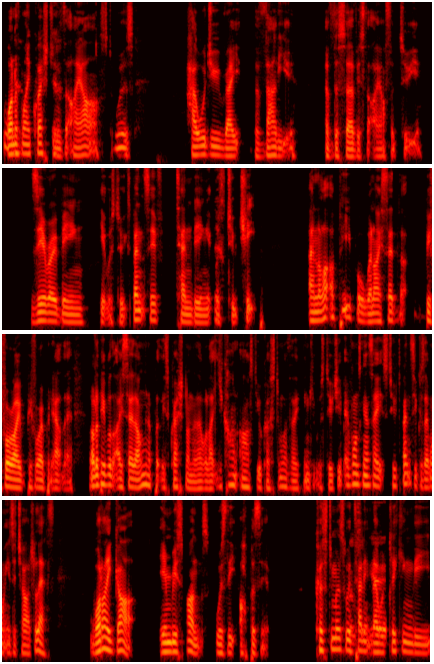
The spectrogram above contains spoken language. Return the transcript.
One of my questions that I asked was, "How would you rate the value of the service that I offered to you?" Zero being it was too expensive, ten being it was too cheap. And a lot of people, when I said that before I before I put it out there, a lot of people that I said I'm going to put this question on there, they were like, "You can't ask your customer whether they think it was too cheap. Everyone's going to say it's too expensive because they want you to charge less." What I got in response was the opposite. Customers were telling, they were clicking the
